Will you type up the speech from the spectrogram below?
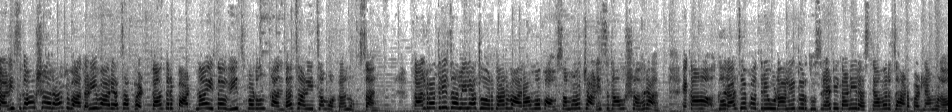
चाळीसगाव शहरात वादळी वाऱ्याचा फटका तर पाटणा इथं वीज पडून कांदा चाळीचं मोठं नुकसान. काल रात्री झालेल्या जोरदार वारा व पावसामुळे चाळीसगाव शहरात एका घराचे पत्रे उडाले तर दुसऱ्या ठिकाणी रस्त्यावर झाड पडल्यामुळं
